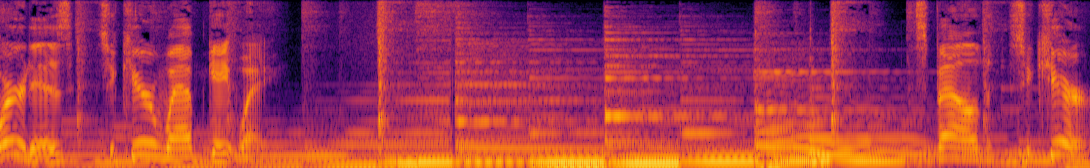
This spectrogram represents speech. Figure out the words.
Word is Secure Web Gateway. Spelled secure,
